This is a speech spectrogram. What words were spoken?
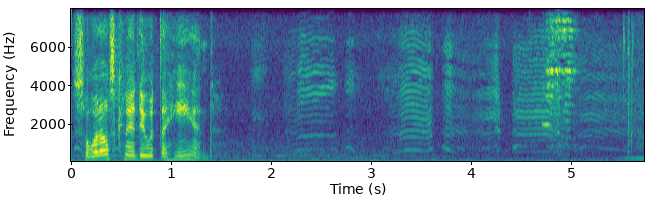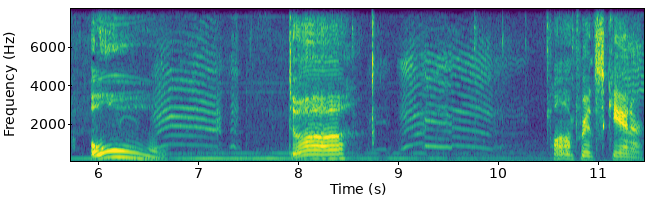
So what else can I do with the hand? Oh! Duh! Palm print scanner.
